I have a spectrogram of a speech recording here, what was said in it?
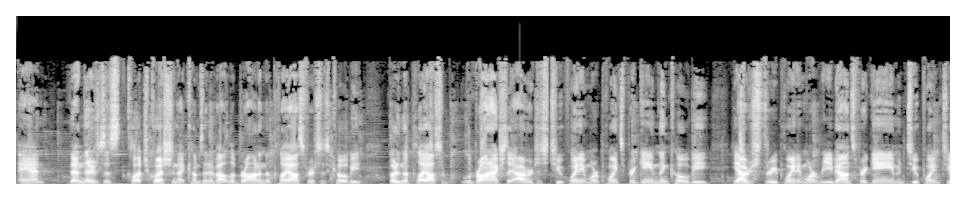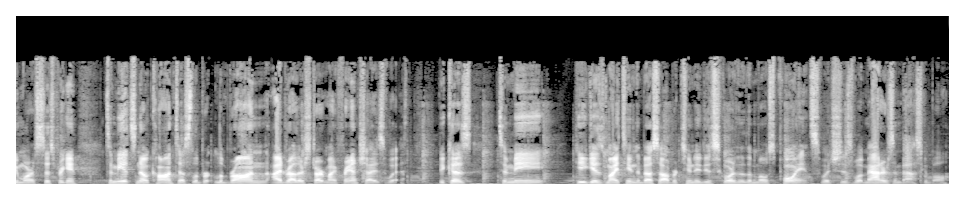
And then there's this clutch question that comes in about LeBron in the playoffs versus Kobe. But in the playoffs, LeBron actually averages 2.8 more points per game than Kobe. He averages 3.8 more rebounds per game and 2.2 more assists per game. To me, it's no contest. Lebr- LeBron, I'd rather start my franchise with because to me, he gives my team the best opportunity to score the, the most points, which is what matters in basketball.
